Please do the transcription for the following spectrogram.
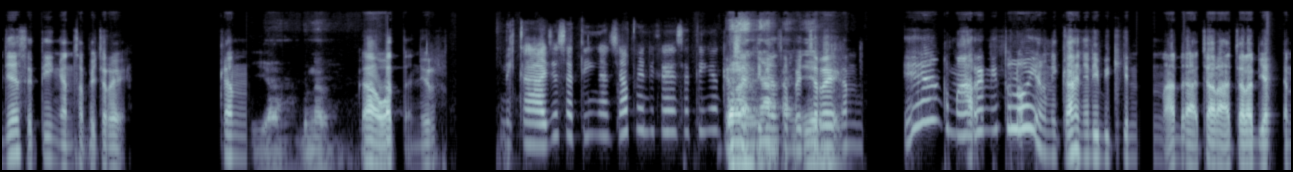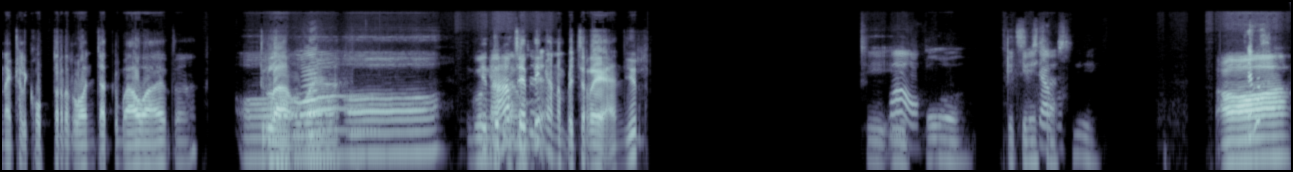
aja settingan sampai cerai. Kan Iya, bener. gawat anjir. Nikah aja settingan. Siapa yang nikah settingan? Kan Banyak, settingan sampai anjir. cerai kan. Iya kemarin itu loh yang nikahnya dibikin ada acara-acara dia naik helikopter loncat ke bawah itu. Itulah pokoknya. Oh, Gua Itu kan tahu. settingan sampai cerai anjir. si Wow. itu bikinisasi. Oh,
